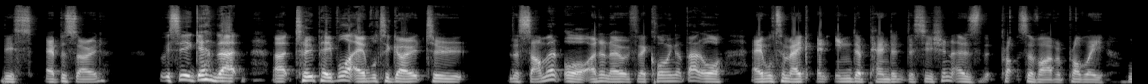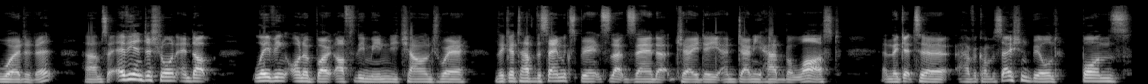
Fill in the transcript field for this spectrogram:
this episode, we see again that uh, two people are able to go to the summit, or I don't know if they're calling it that, or able to make an independent decision, as the Survivor probably worded it. Um, so Evvie and Deshawn end up leaving on a boat after the immunity challenge where they get to have the same experience that Xander, JD, and Danny had the last, and they get to have a conversation, build bonds,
